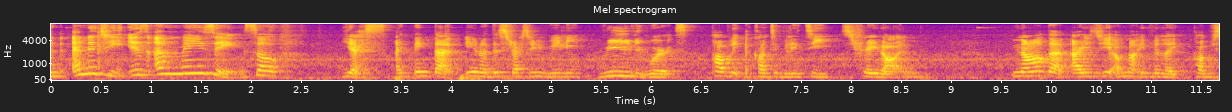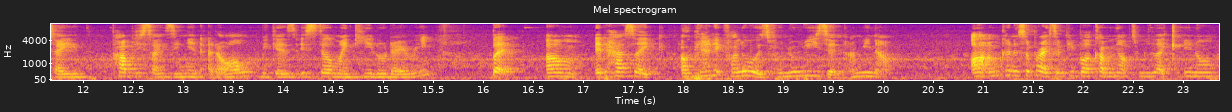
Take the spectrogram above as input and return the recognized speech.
and energy is amazing so yes i think that you know this strategy really really works public accountability straight on now that ig i'm not even like publicizing publicizing it at all because it's still my keto diary but um it has like organic followers for no reason. I mean uh, i'm kind of surprised and people are coming up to me like you know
